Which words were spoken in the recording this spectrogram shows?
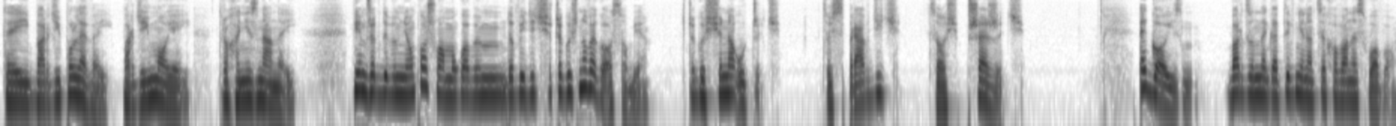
tej bardziej po lewej, bardziej mojej, trochę nieznanej. Wiem, że gdybym nią poszła, mogłabym dowiedzieć się czegoś nowego o sobie, czegoś się nauczyć, coś sprawdzić, coś przeżyć. Egoizm. Bardzo negatywnie nacechowane słowo,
